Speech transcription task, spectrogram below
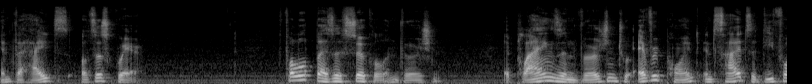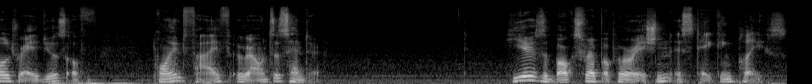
and the height of the square. Followed by the circle inversion, applying the inversion to every point inside the default radius of 0.5 around the center. Here the box wrap operation is taking place.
